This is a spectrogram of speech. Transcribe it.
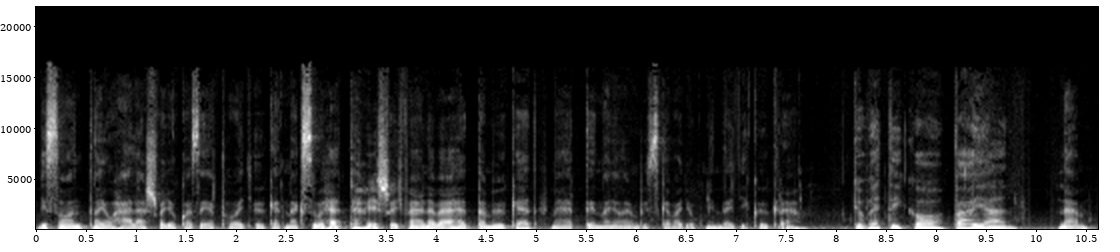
viszont nagyon hálás vagyok azért, hogy őket megszülhettem, és hogy felnevelhettem őket, mert én nagyon-nagyon büszke vagyok mindegyikükre. Követik a pályán? Nem.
